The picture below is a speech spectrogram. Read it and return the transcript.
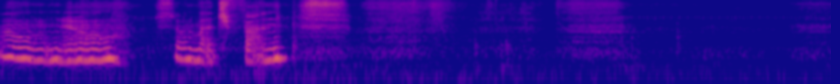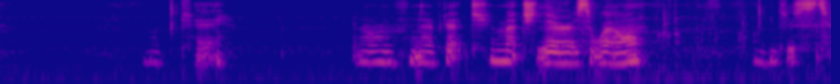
Oh no. So much fun. Um, and I've got too much there as well. Just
